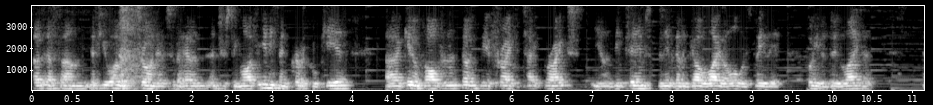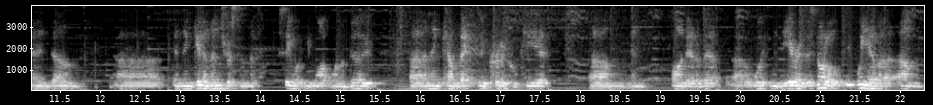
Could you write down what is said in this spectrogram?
But if um, if you want to try and have, sort of have an interesting life, anything critical care, uh, get involved in it. Don't be afraid to take breaks. You know the exams are never going to go away; they'll always be there for you to do later, and um, uh, and then get an interest in the, see what you might want to do, uh, and then come back do critical care um, and find out about uh, working in the area. There's not a we have a um,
